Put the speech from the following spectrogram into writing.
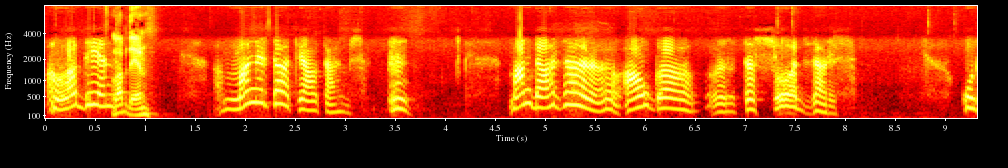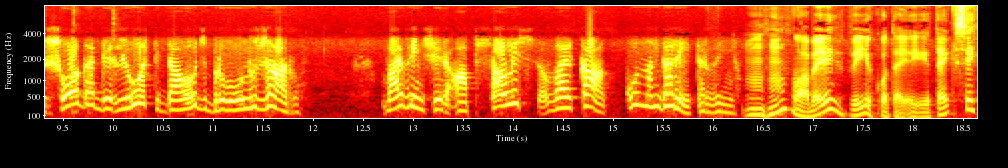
Labdien! Labdien! Man ir tāds jautājums. Man dārzā auga tas slodzars, un šogad ir ļoti daudz brūnu zaru. vai viņš ir apsalis vai kā? Ko man darīt ar viņu? Mm -hmm, labi, bija ko te ieteiksi?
